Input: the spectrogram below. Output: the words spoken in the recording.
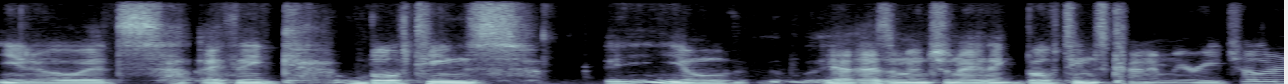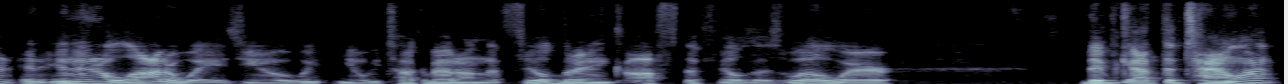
you know it's i think both teams you know as i mentioned i think both teams kind of mirror each other and, and in a lot of ways you know we you know we talk about on the field but i think off the field as well where they've got the talent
